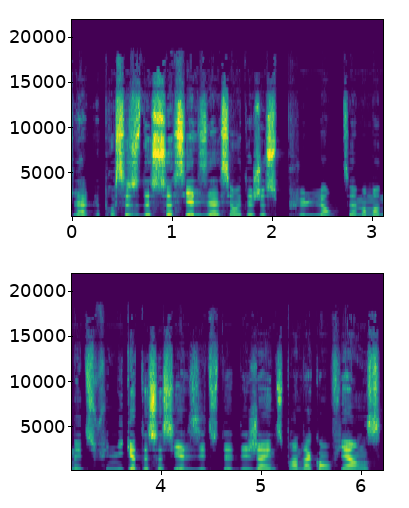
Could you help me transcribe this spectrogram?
le processus de socialisation était juste plus long. Tu sais, à un moment donné, tu finis qu'à te socialiser, tu te dégênes, tu prends de la confiance,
